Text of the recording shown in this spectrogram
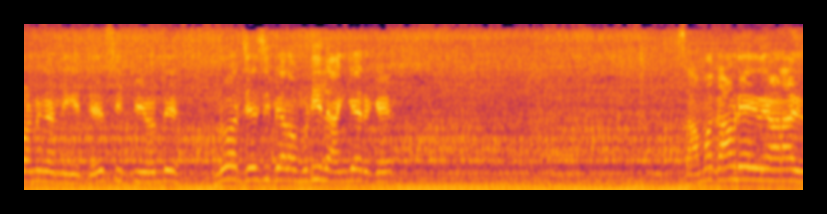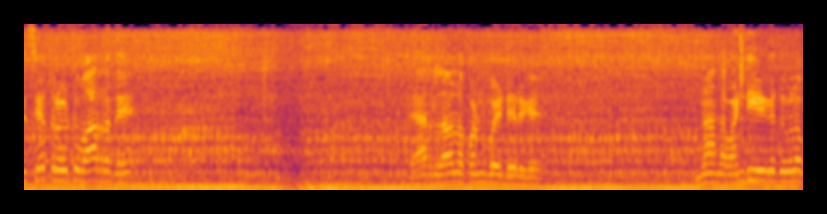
பண்ணுங்க. நீங்க ஜேசிபி வந்து இன்னொரு ஜேசிபியால முடியல அங்கே இருக்கு. செம காமெடியா இருக்குது ஆனா இது சேத்துல விட்டு வாடுறது. வேற லெவலில் ஃபன் போயிட்டு இருக்கு. இன்னும் அந்த வண்டி இருக்கிறதுக்குள்ள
